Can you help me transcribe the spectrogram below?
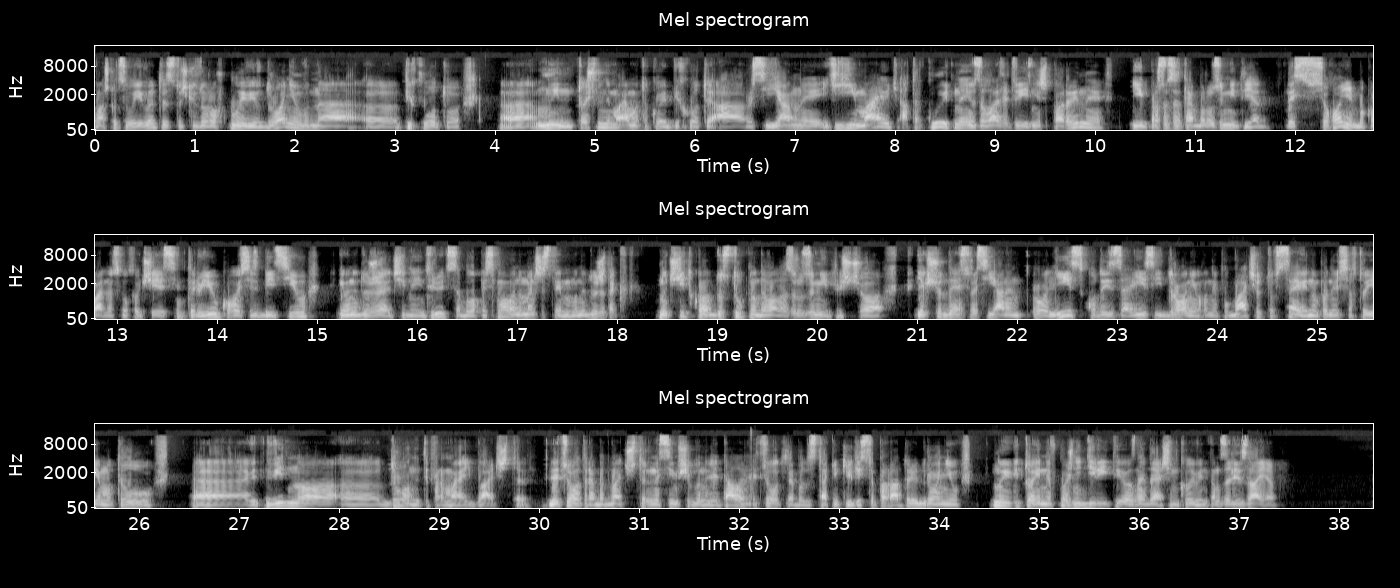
важко це уявити з точки зору впливів дронів на е, піхоту. Е, Ми точно не маємо такої піхоти, а росіяни її мають, атакують нею, залазять різні шпарини, і просто це треба розуміти. Я десь сьогодні буквально слухав чиєсь інтерв'ю когось із бійців, і вони дуже чи не інтерв'ю, це було письмове, ну менше з тим. Вони дуже так ну чітко доступно давали зрозуміти, що якщо десь росіянин проліз, кудись заліз і дрон його не побачив, то все він опинився в твоєму тилу. Е, відповідно, е, дрони тепер мають бачити. Для цього треба 24 на 7, щоб вони літали. Для цього треба достатню кількість операторів дронів. Ну і то і не в кожній дірі ти його знайдеш. Інколи він там залізає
